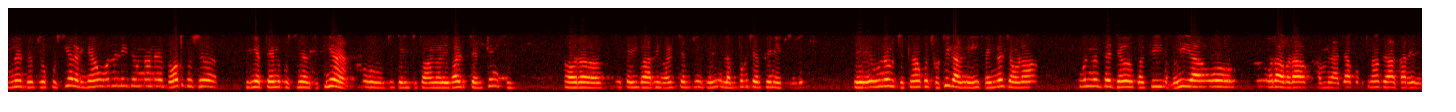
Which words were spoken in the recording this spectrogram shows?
ਉਹਨੇ ਜੋ ਜੋ ਕੁਸ਼ਤੀਆਂ ਲੜੀਆਂ ਉਹਦੇ ਲਈ ਤੇ ਉਹਨਾਂ ਨੇ ਬਹੁਤ ਕੁਝ ਜਿਹੜੀਆਂ ਤਿੰਨ ਕੁਸ਼ਤੀਆਂ ਜਿੱਤੀਆਂ ਆ, ਉਹ ਜਿਹੜੀ ਜਪਾਨ ਵਾਲੀ ਵਰਲਡ ਚੈਂਪੀਅਨ ਸੀ ਔਰ ਕਈ ਵਾਰ ਦੀ ਵਰਲਡ ਚੈਂਪੀਅਨ ਸੀ 올림픽 ਚੈਂਪੀਅਨ ਸੀ ਤੇ ਉਹਨਾਂ ਨੂੰ ਜਿੱਤਣਾ ਕੋਈ ਛੋਟੀ ਗੱਲ ਨਹੀਂ ਫਾਈਨਲ ਚ ਆਉਣਾ ਉਹਨਾਂ ਤੇ ਜੋ ਗਲਤੀ ਹੋਈ ਆ ਉਹ ਉਹਦਾ ਬੜਾ ਖਮਿਆਜਾ ਭੁਗਤਣਾ ਪਿਆ ਸਾਰੇ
